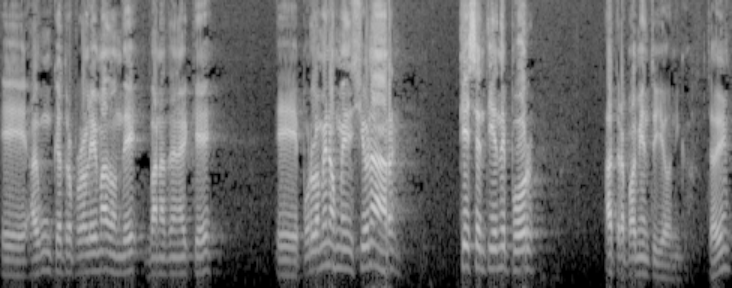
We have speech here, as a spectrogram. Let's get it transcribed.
eh, algún que otro problema donde van a tener que eh, por lo menos mencionar qué se entiende por atrapamiento iónico. ¿Está bien?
